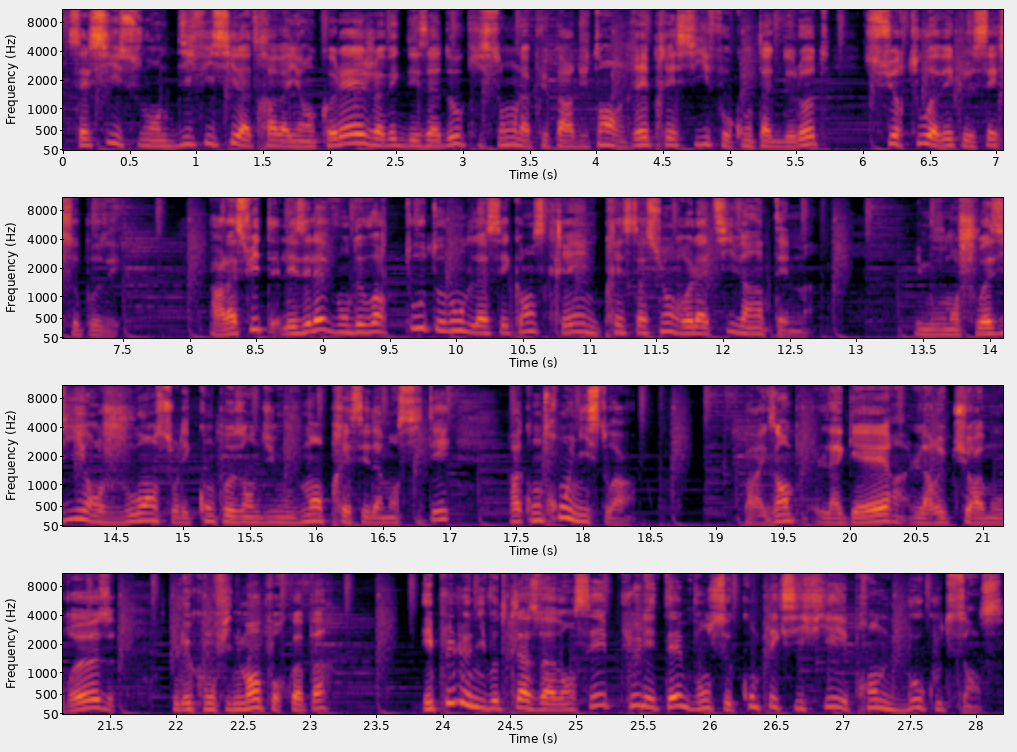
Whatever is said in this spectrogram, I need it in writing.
Celle-ci est souvent difficile à travailler en collège avec des ados qui sont la plupart du temps répressifs au contact de l'autre, surtout avec le sexe opposé. Par la suite, les élèves vont devoir tout au long de la séquence créer une prestation relative à un thème. Les mouvements choisis, en jouant sur les composantes du mouvement précédemment cité, raconteront une histoire. Par exemple, la guerre, la rupture amoureuse, le confinement, pourquoi pas Et plus le niveau de classe va avancer, plus les thèmes vont se complexifier et prendre beaucoup de sens.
